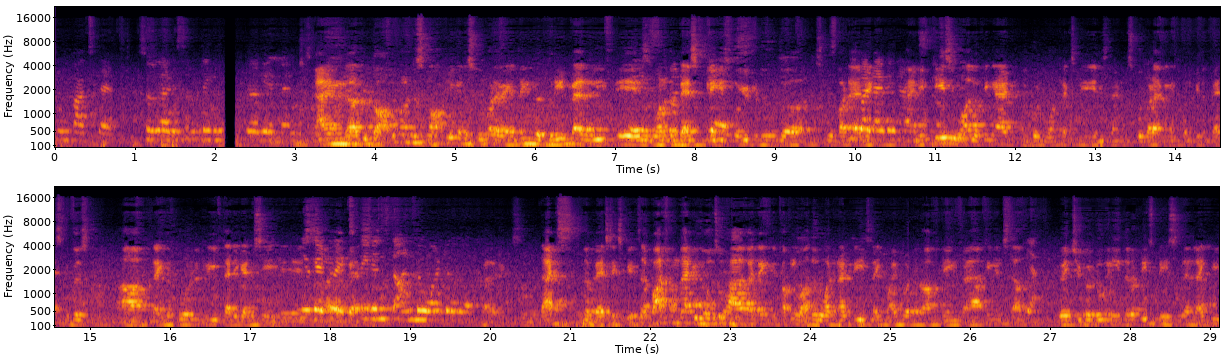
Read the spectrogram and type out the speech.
theme parks there. So that is something. And uh, to talk about the snorkeling and the scuba diving, I think the Great Barrier Reef is one of the best places for you to do the scuba diving. And in case you are looking at a good water experience, then scuba diving is going to be the best because, uh, like the coral reef that you get to see is You get uh, to the best. experience the underwater. Correct. So that's the best experience. Apart from that, you also have, I think, a couple of other water activities like whitewater rafting, kayaking, and stuff, Yeah. which you could do in either of these places. And like we,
